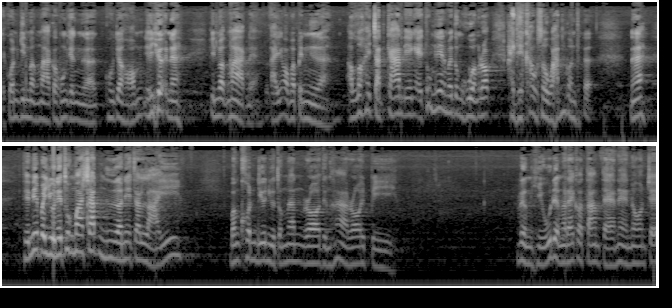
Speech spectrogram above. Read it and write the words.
แต่คนกินมากๆก็คงจะเหงื่อคงจะหอมเยอะๆนะกินมากๆเนี่ยไหลออกมาเป็นเหงื่ออัลลอฮ์ให้จัดการเองไอ้ตรงนี้ไม่ต้องห่วงหรอก ให้ได้เข้าสวรรค์ก่อนเถอะนะทีนี้ไปอยู่ในทุ่งมาชัดเหงื่อเนี่ยจะไหล บางคนยืนอยู่ตรงนั้นรอถึงห้าร้อยปี เรื่องหิวเรื่องอะไรก็ตามแต่แน่นอนจะ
